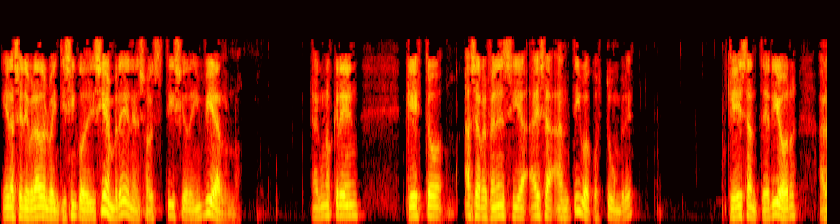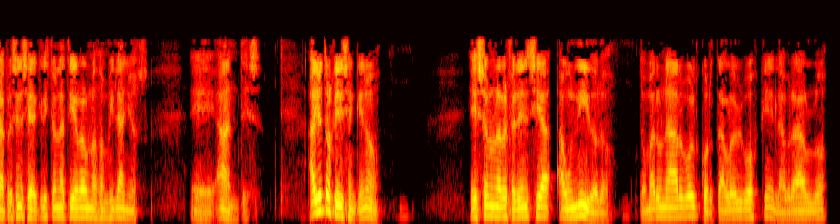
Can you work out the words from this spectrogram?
era celebrado el 25 de diciembre en el solsticio de invierno. Algunos creen que esto hace referencia a esa antigua costumbre que es anterior a la presencia de Cristo en la tierra unos dos mil años eh, antes. Hay otros que dicen que no. Solo una referencia a un ídolo. Tomar un árbol, cortarlo del bosque, labrarlo,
